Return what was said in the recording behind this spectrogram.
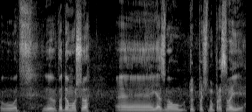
От, е, тому що е, я знову тут почну про своє.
